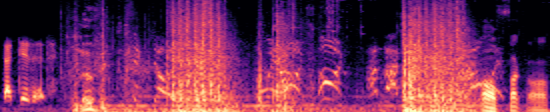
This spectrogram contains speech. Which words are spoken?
That did it. Moving. Oh, fuck off.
